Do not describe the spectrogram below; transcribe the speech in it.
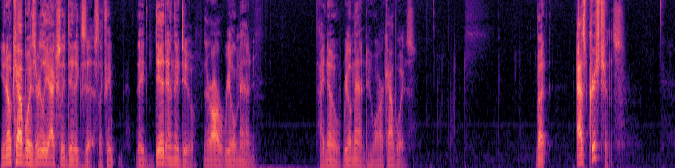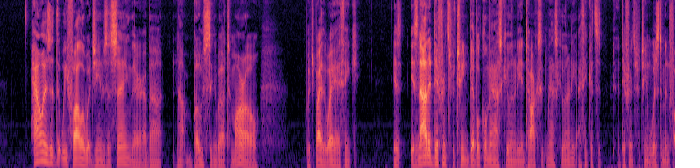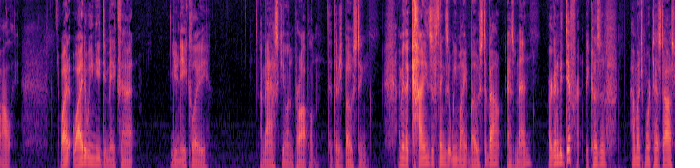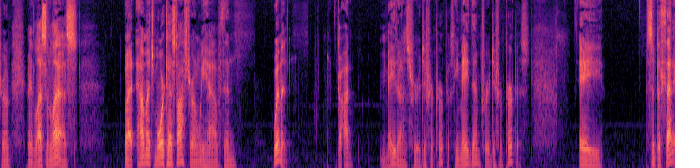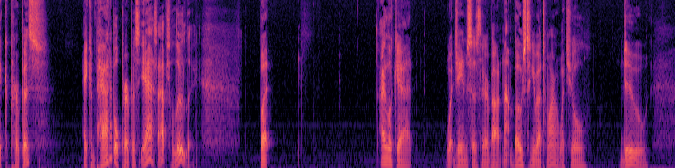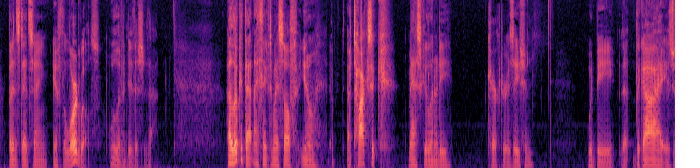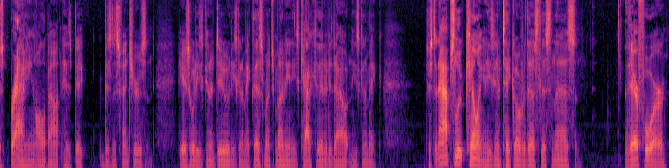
you know, cowboys really actually did exist. Like they they did and they do. There are real men. I know real men who are cowboys. But as Christians, how is it that we follow what James is saying there about not boasting about tomorrow, which by the way, I think is is not a difference between biblical masculinity and toxic masculinity. I think it's a, a difference between wisdom and folly. Why why do we need to make that uniquely a masculine problem that there's boasting? I mean, the kinds of things that we might boast about as men are going to be different because of how much more testosterone. I mean, less and less, but how much more testosterone we have than women. God made us for a different purpose. He made them for a different purpose. A sympathetic purpose, a compatible purpose, yes, absolutely. But I look at what James says there about not boasting about tomorrow, what you'll do, but instead saying, if the Lord wills, we'll live and do this or that. I look at that and I think to myself, you know, a toxic masculinity characterization would be that the guy is just bragging all about his big business ventures and here's what he's going to do and he's going to make this much money and he's calculated it out and he's going to make just an absolute killing and he's going to take over this this and this and therefore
